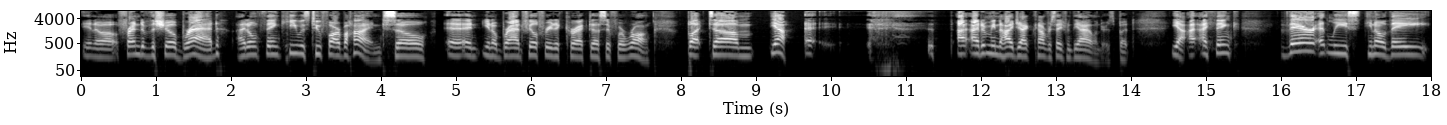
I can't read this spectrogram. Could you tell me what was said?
you know, a friend of the show, Brad, I don't think he was too far behind. So, uh, and, you know, Brad, feel free to correct us if we're wrong. But, um, yeah, uh, I, I didn't mean to hijack the conversation with the Islanders, but yeah, I, I think there at least, you know, they,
